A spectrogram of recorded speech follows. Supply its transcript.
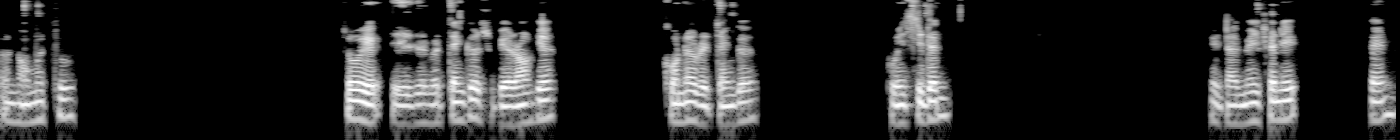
So normal to. So it, it, the rectangle should be around here. Corner rectangle. Coincident. Okay, dimension it 10.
